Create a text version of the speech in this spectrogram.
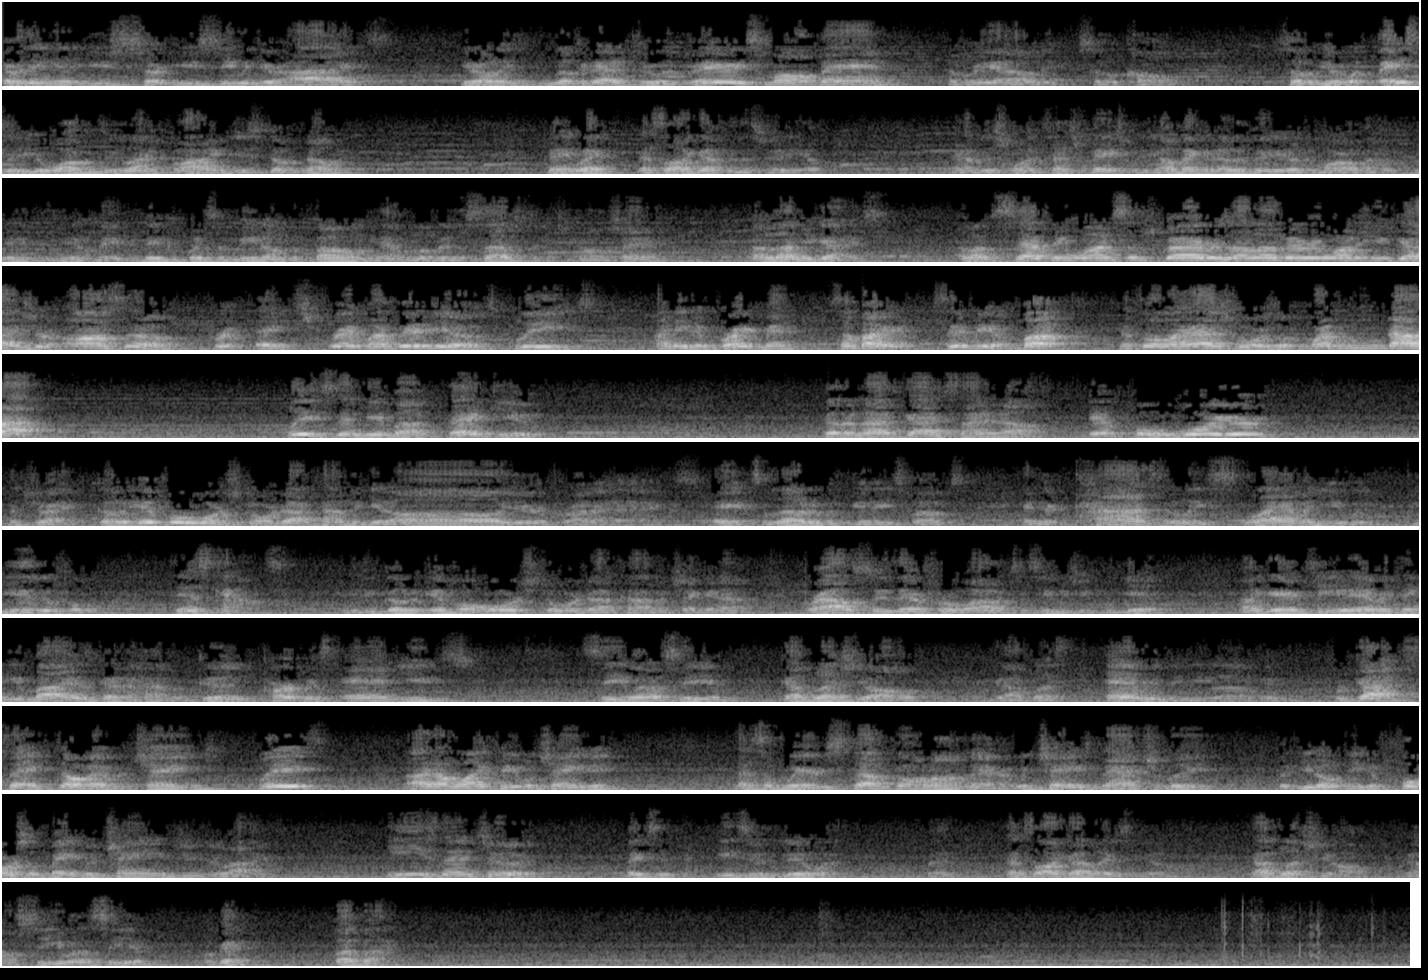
Everything that you you see with your eyes, you're only looking at it through a very small band of reality, so called. So you're basically you're walking through life blind, you just don't know it. But anyway, that's all I got for this video. and I just want to touch base with you. I'll make another video tomorrow about you know maybe, maybe put some meat on the bone and have a little bit of substance. You know what I'm saying? I love you guys. I'm 71 subscribers. I love every one of you guys. You're awesome. Hey, spread my videos, please. I need a break, man. Somebody send me a buck. That's all I ask for is one dollar. Please send me a buck. Thank you. Feather Knife Guy signing off. Info Warrior. That's right. Go to InfoWarsStore.com to get all your products. Hey, it's loaded with goodies, folks. And they're constantly slamming you with beautiful discounts. If you go to InfoWarsStore.com and check it out. Browse through there for a while to see what you can get. I guarantee you, everything you buy is going to have a good purpose and use. See you when I see you. God bless you all. God bless everything you love. And for God's sake, don't ever change. Please. I don't like people changing. That's some weird stuff going on there. We change naturally, but you don't need to force a major change in your life. Ease into it. Makes it easier to deal with. But that's all I got, ladies and gentlemen. God bless you all. And I'll see you when I see you. Okay? Bye-bye.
